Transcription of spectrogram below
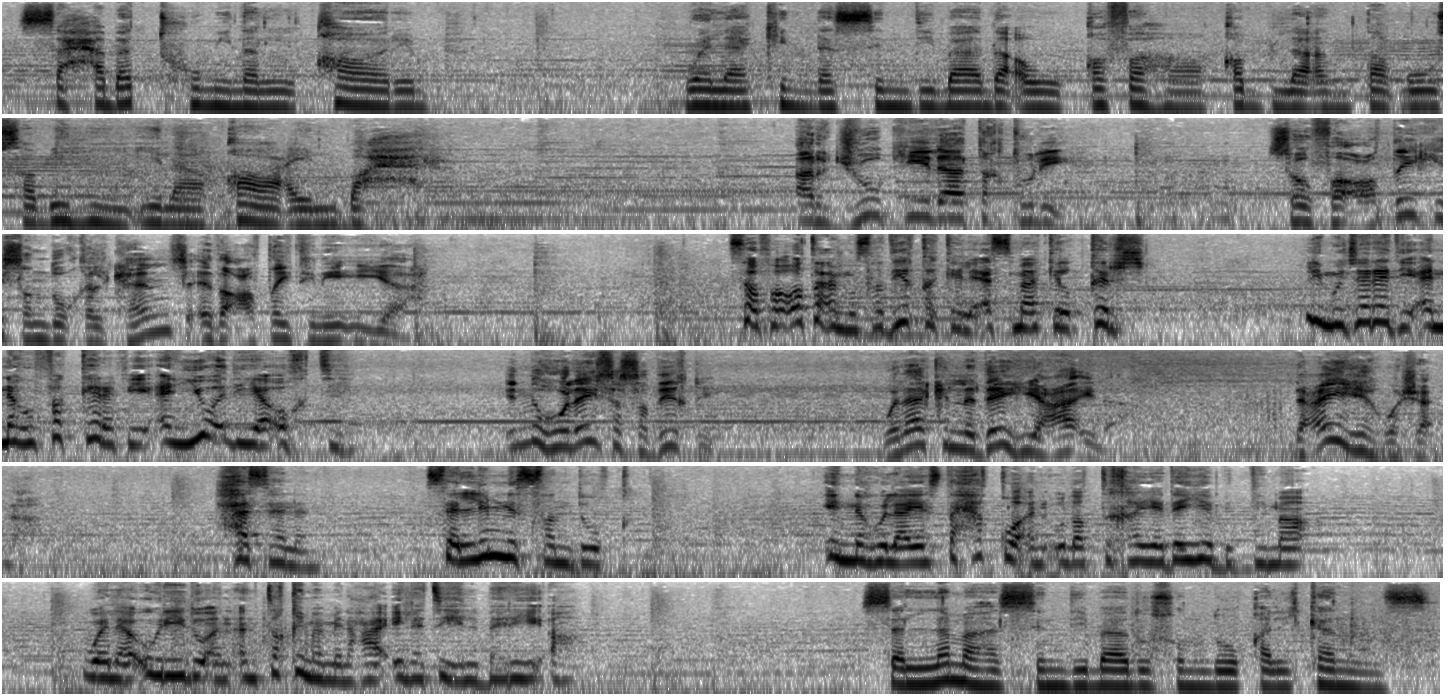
سحبته من القارب ولكن السندباد أوقفها قبل أن تغوص به إلى قاع البحر. أرجوك لا تقتليه. سوف أعطيك صندوق الكنز إذا أعطيتني إياه. سوف أطعم صديقك لأسماك القرش لمجرد أنه فكر في أن يؤذي أختي. إنه ليس صديقي ولكن لديه عائلة. دعيه وشأنه. حسنا. سلمني الصندوق. إنه لا يستحق أن ألطخ يدي بالدماء. ولا أريد أن أنتقم من عائلته البريئة. سلمها السندباد صندوق الكنز.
